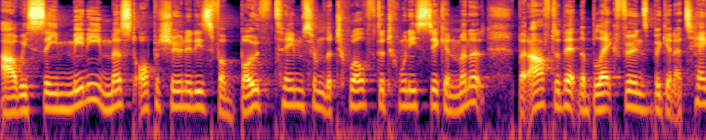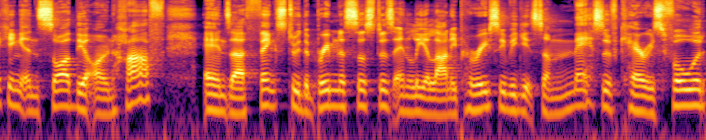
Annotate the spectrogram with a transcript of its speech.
Uh, we see many missed opportunities for both teams from the 12th to 22nd minute, but after that, the Black Ferns begin attacking inside their own half and uh, uh, thanks to the Bremner sisters and Leilani Perese, we get some massive carries forward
